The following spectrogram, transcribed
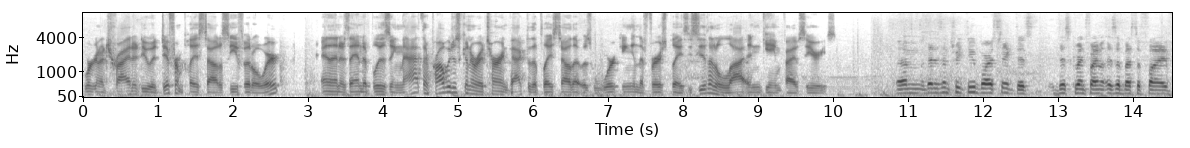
we're going to try to do a different playstyle to see if it'll work." And then if they end up losing that, they're probably just going to return back to the playstyle that was working in the first place. You see that a lot in Game Five series. Um, that is in three two bar six. This this grand final is a best of five,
